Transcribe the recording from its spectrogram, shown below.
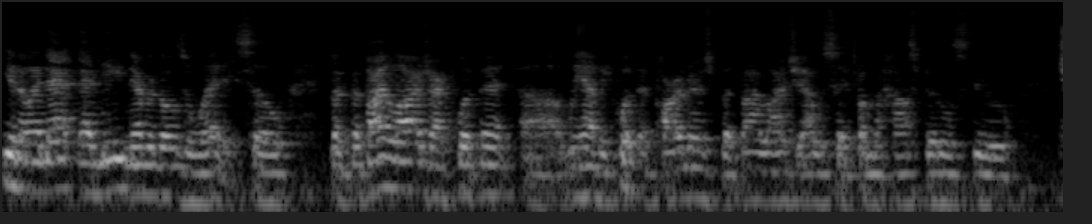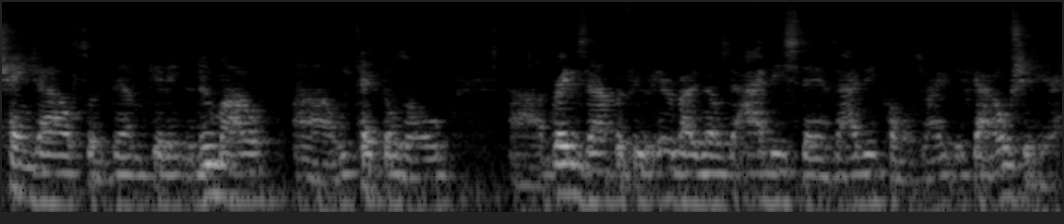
you know, and that, that need never goes away. So, but, but by and large, our equipment, uh, we have equipment partners, but by and large, I would say from the hospitals through change outs of them getting the new model, uh, we take those old. Uh, great example, if you, everybody knows the IV stands, IV poles, right? We've got OSHA here.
